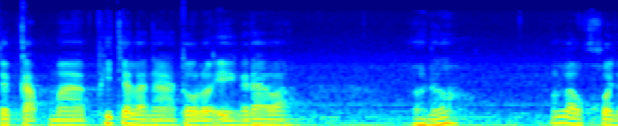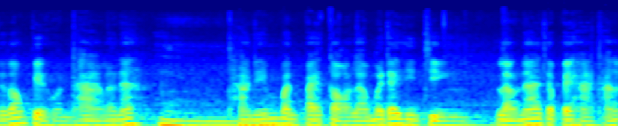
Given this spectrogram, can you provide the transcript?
จะกลับมาพิจารณาตัวเราเองก็ได้ว่า เออเนาะว่าเราควรจะต้องเปลี่ยนหนทางแล้วนะอืมทางนี้มันไปต่อเราไม่ได้จริง ๆ เราน่าจะไปหาทาง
